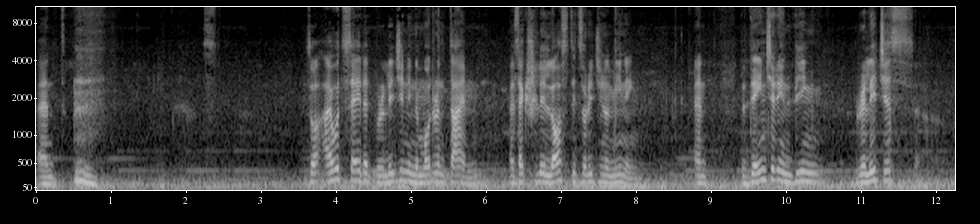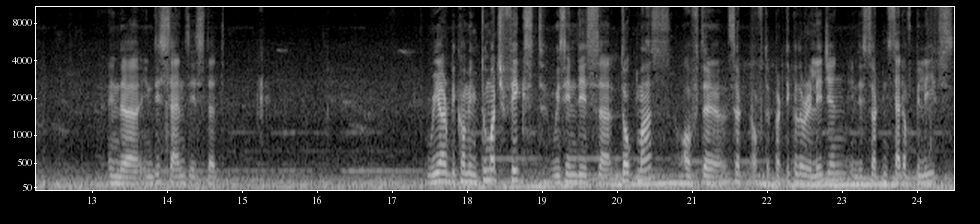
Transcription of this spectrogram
and so I would say that religion in the modern time has actually lost its original meaning, and the danger in being religious, in the in this sense, is that we are becoming too much fixed within these uh, dogmas of the of the particular religion in this certain set of beliefs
